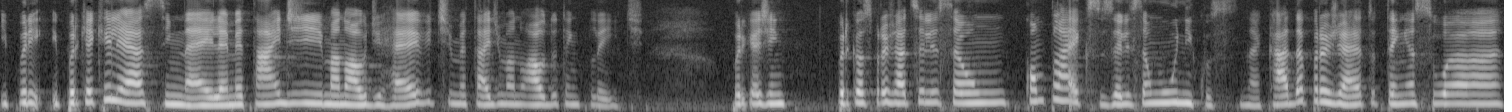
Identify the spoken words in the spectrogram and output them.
e, por, e por que, que ele é assim? Né? Ele é metade manual de Revit, metade manual do template. Porque, a gente, porque os projetos eles são complexos, eles são únicos. Né? Cada projeto tem a sua,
